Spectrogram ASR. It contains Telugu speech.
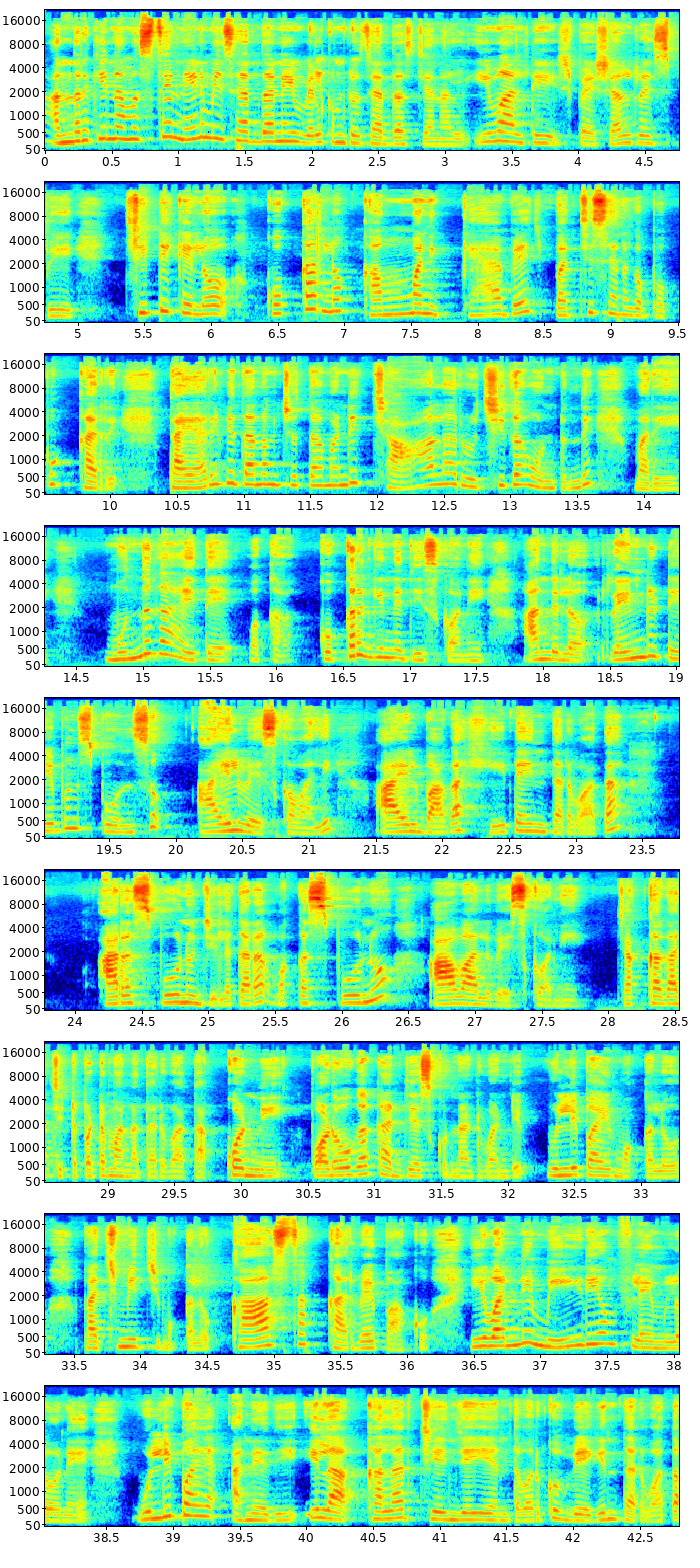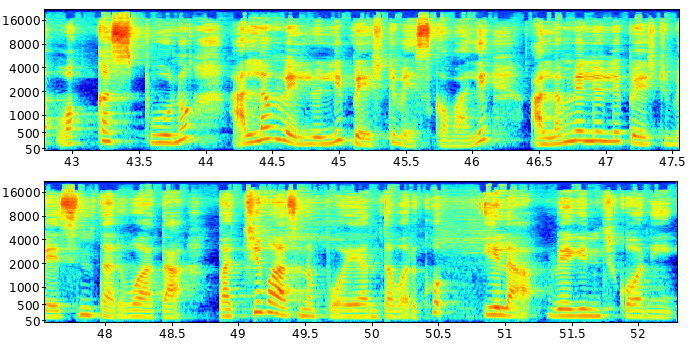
అందరికీ నమస్తే నేను మీ శారదాని వెల్కమ్ టు శారదాస్ ఛానల్. ఇవాళ స్పెషల్ రెసిపీ చిటికెలో కుక్కర్లో కమ్మని క్యాబేజ్ పచ్చిశనగపప్పు కర్రీ. తయారీ విధానం చూద్దామండి. చాలా రుచిగా ఉంటుంది. మరి ముందుగా అయితే ఒక కుక్కర్ గిన్నె తీసుకొని అందులో రెండు టేబుల్ స్పూన్స్ ఆయిల్ వేసుకోవాలి. ఆయిల్ బాగా హీట్ అయిన తర్వాత అర స్పూను జీలకర్ర ఒక స్పూను ఆవాలు వేసుకొని చక్కగా చిట్టపట్టమన్న తర్వాత కొన్ని పొడవుగా కట్ చేసుకున్నటువంటి ఉల్లిపాయ ముక్కలు పచ్చిమిర్చి ముక్కలు కాస్త కరివేపాకు ఇవన్నీ మీడియం ఫ్లేమ్లోనే ఉల్లిపాయ అనేది ఇలా కలర్ చేంజ్ అయ్యేంత వరకు వేగిన తర్వాత ఒక్క స్పూను అల్లం వెల్లుల్లి పేస్ట్ వేసుకోవాలి. అల్లం వెల్లుల్లి పేస్ట్ వేసిన తర్వాత పచ్చివాసన పోయేంత వరకు ఇలా వేగించుకొని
